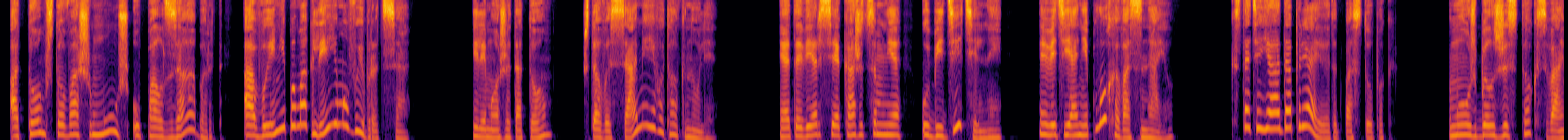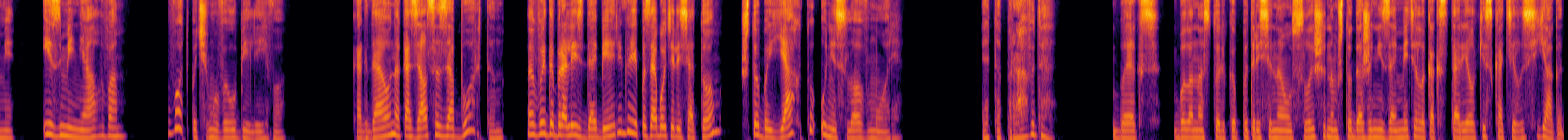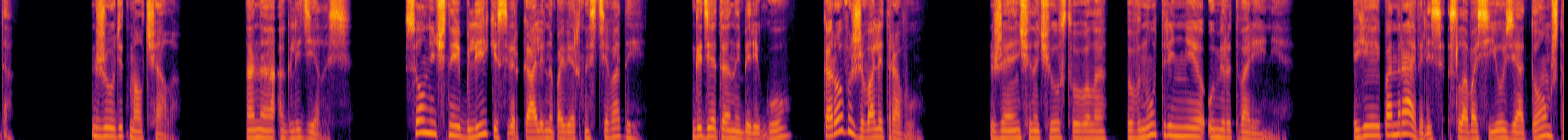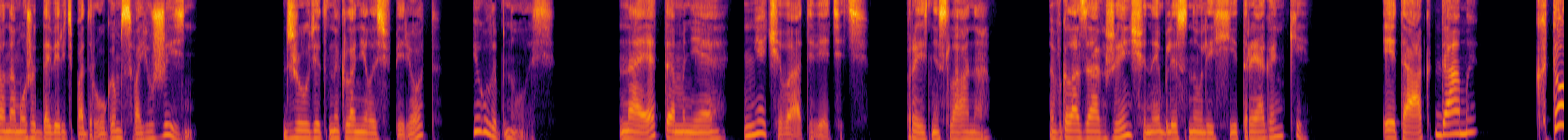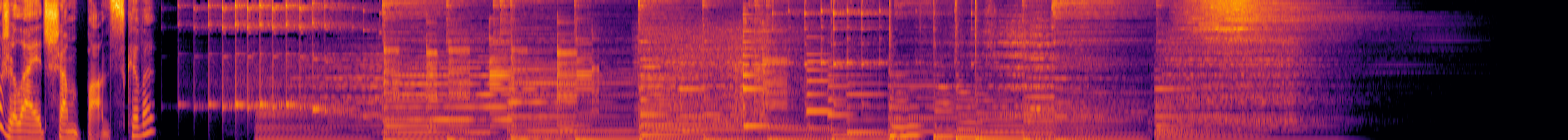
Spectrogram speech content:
О том, что ваш муж упал за борт, а вы не помогли ему выбраться. Или, может, о том, что вы сами его толкнули. Эта версия кажется мне убедительной, ведь я неплохо вас знаю. Кстати, я одобряю этот поступок. Муж был жесток с вами, изменял вам. Вот почему вы убили его. Когда он оказался за бортом, вы добрались до берега и позаботились о том, чтобы яхту унесло в море. «Это правда?» Бэкс была настолько потрясена услышанным, что даже не заметила, как с тарелки скатилась ягода. Джудит молчала. Она огляделась. Солнечные блики сверкали на поверхности воды. Где-то на берегу коровы жевали траву. Женщина чувствовала, внутреннее умиротворение. Ей понравились слова Сьюзи о том, что она может доверить подругам свою жизнь. Джудит наклонилась вперед и улыбнулась. «На это мне нечего ответить», — произнесла она. В глазах женщины блеснули хитрые огоньки. «Итак, дамы, кто желает шампанского?»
